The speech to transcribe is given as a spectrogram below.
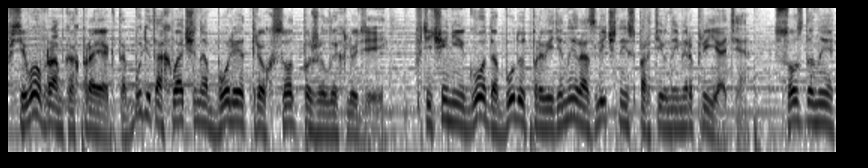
Всего в рамках проекта будет охвачено более 300 пожилых людей. В течение года будут проведены различные спортивные мероприятия. Созданы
